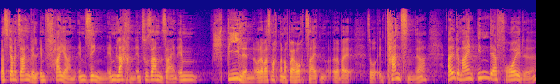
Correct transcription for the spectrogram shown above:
Was ich damit sagen will, im Feiern, im Singen, im Lachen, im Zusammensein, im Spielen oder was macht man noch bei Hochzeiten oder bei so im Tanzen, ja? Allgemein in der Freude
